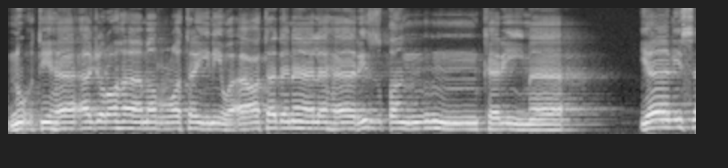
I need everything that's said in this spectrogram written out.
نؤتها أجرها مرتين وأعتدنا لها رزقا كريما. يا نساء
